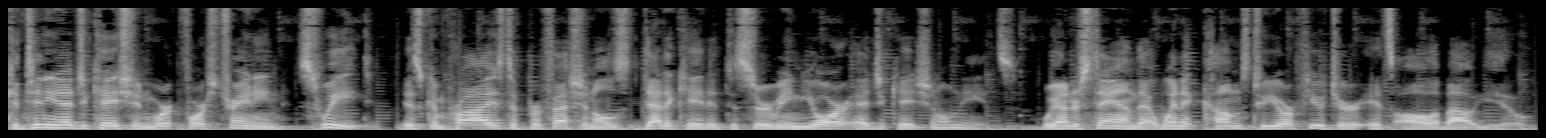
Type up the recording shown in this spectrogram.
Continuing Education Workforce Training Suite is comprised of professionals dedicated to serving your educational needs. We understand that when it comes to your future, it's all about you.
